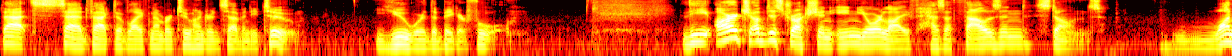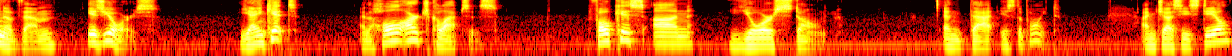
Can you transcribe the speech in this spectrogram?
That's sad fact of life number 272. You were the bigger fool. The arch of destruction in your life has a thousand stones. One of them is yours. Yank it, and the whole arch collapses. Focus on your stone. And that is the point. I'm Jesse Steele,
